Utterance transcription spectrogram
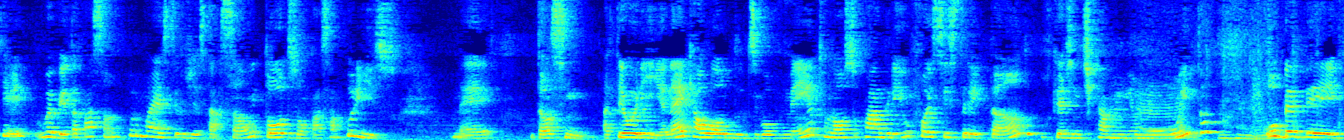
que o bebê está passando por uma esterogestação e todos vão passar por isso, né? Então, assim, a teoria, né, que ao longo do desenvolvimento, o nosso quadril foi se estreitando, porque a gente caminha muito. O bebê,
